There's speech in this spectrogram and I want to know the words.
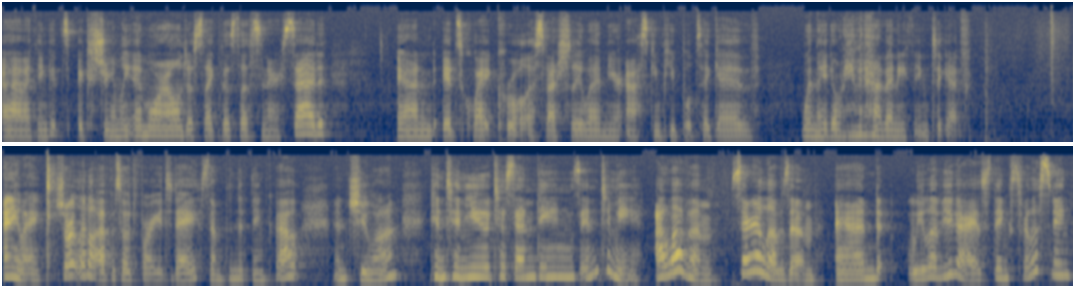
Um, I think it's extremely immoral, just like this listener said. And it's quite cruel, especially when you're asking people to give when they don't even have anything to give. Anyway, short little episode for you today, something to think about and chew on. Continue to send things into me. I love them. Sarah loves them. And we love you guys. Thanks for listening.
